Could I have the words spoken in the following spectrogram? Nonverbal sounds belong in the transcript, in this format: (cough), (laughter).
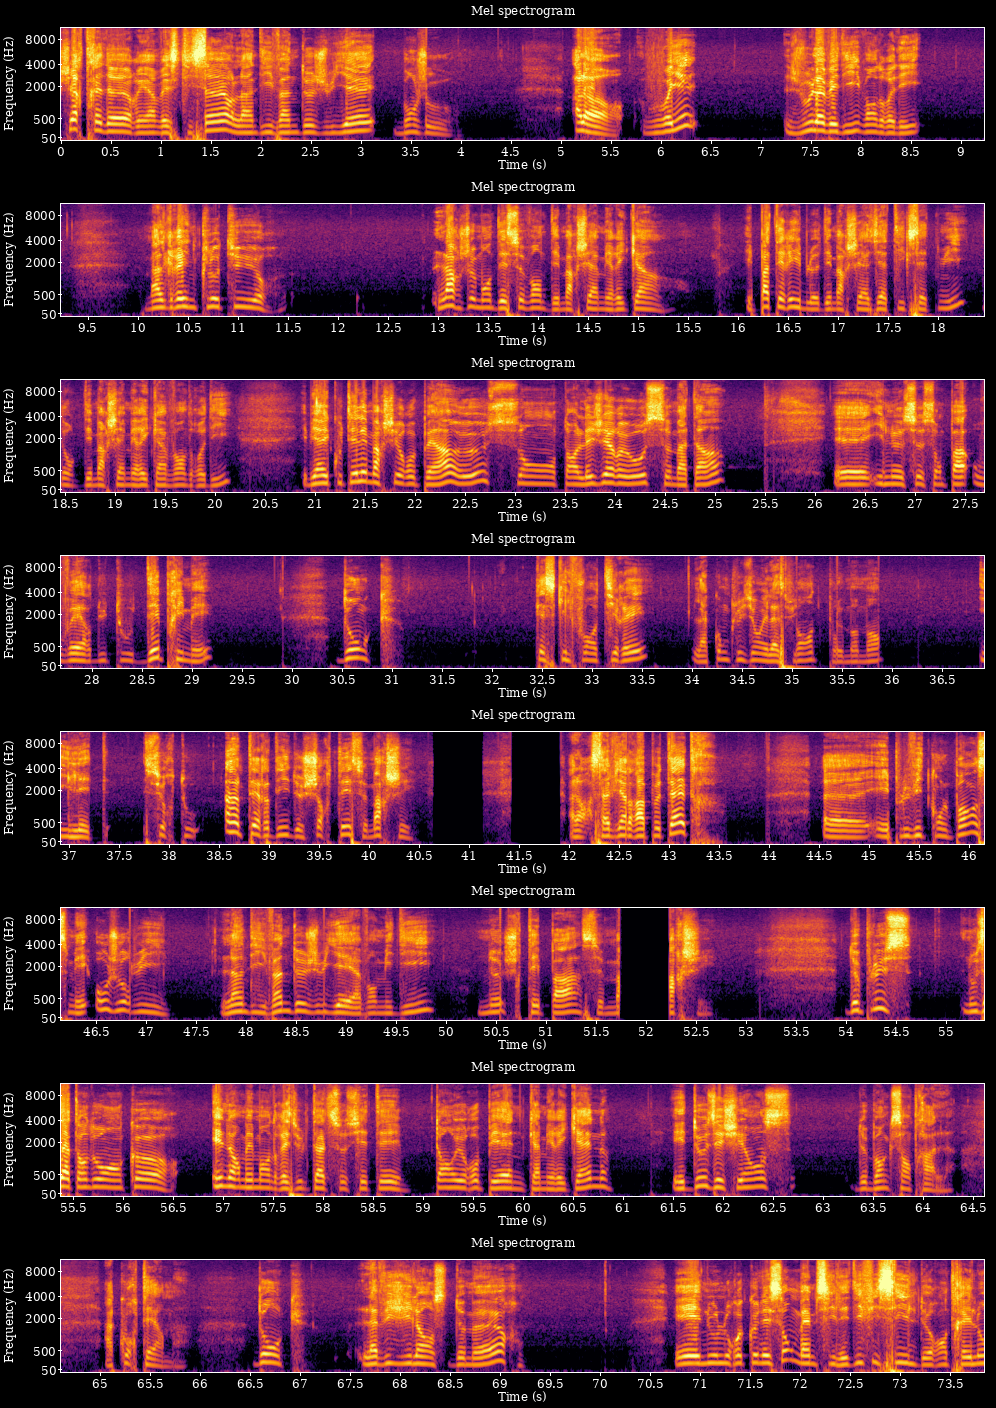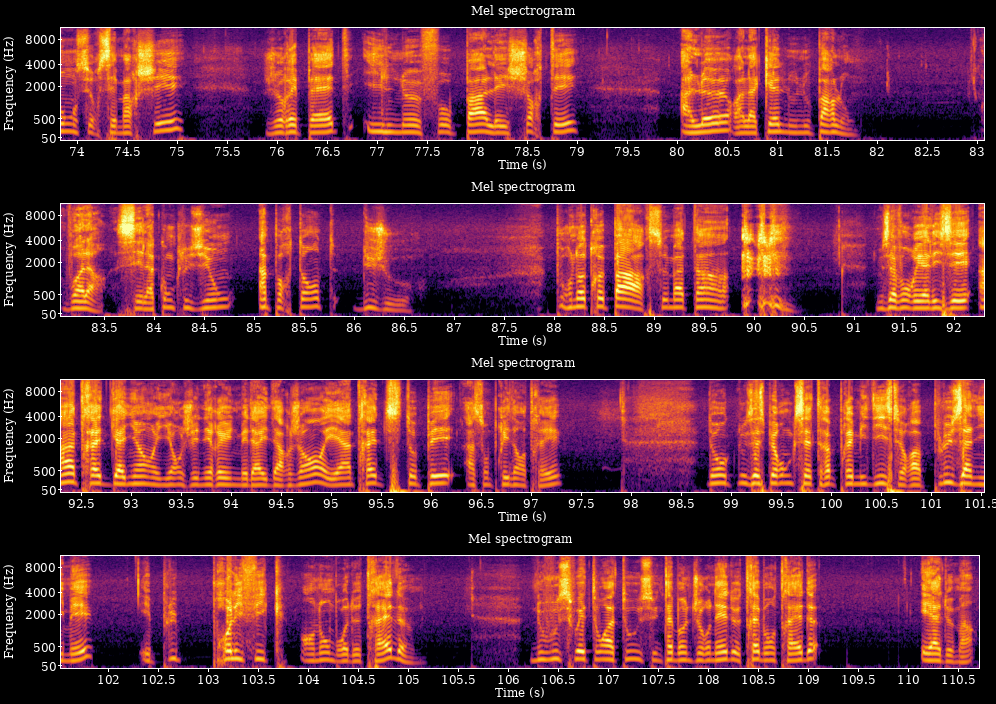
Chers traders et investisseurs, lundi 22 juillet, bonjour. Alors, vous voyez, je vous l'avais dit vendredi, malgré une clôture largement décevante des marchés américains et pas terrible des marchés asiatiques cette nuit, donc des marchés américains vendredi, eh bien écoutez, les marchés européens, eux, sont en légère hausse ce matin. Et ils ne se sont pas ouverts du tout déprimés. Donc, qu'est-ce qu'il faut en tirer? La conclusion est la suivante pour le moment. Il est surtout interdit de shorter ce marché. Alors, ça viendra peut-être, euh, et plus vite qu'on le pense, mais aujourd'hui, lundi 22 juillet avant midi, ne shortez pas ce marché. De plus, nous attendons encore énormément de résultats de sociétés tant européenne qu'américaine, et deux échéances de banque centrale à court terme. Donc, la vigilance demeure, et nous le reconnaissons, même s'il est difficile de rentrer long sur ces marchés, je répète, il ne faut pas les shorter à l'heure à laquelle nous nous parlons. Voilà, c'est la conclusion importante du jour. Pour notre part, ce matin, (clears throat) nous avons réalisé un trade gagnant ayant généré une médaille d'argent et un trade stoppé à son prix d'entrée. Donc nous espérons que cet après-midi sera plus animé et plus prolifique en nombre de trades. Nous vous souhaitons à tous une très bonne journée, de très bons trades et à demain.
